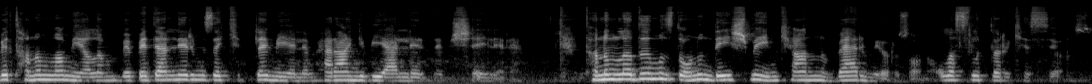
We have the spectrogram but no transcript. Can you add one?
ve tanımlamayalım ve bedenlerimize kitlemeyelim herhangi bir yerlerine bir şeylere. Tanımladığımızda onun değişme imkanını vermiyoruz ona. Olasılıkları kesiyoruz.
